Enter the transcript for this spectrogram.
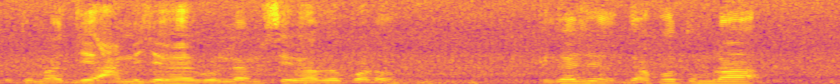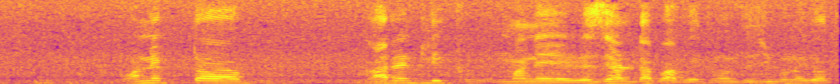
তো তোমরা যে, আমি যেভাবে বললাম সেভাবে করো। ঠিক আছে? দেখো, তোমরা অনেকটা কারেন্টলি মানে রেজাল্টটা পাবে। তোমাদের জীবনে যত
